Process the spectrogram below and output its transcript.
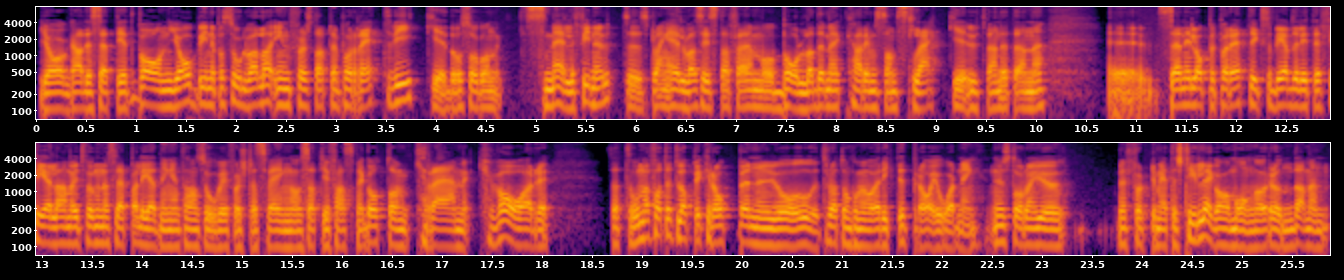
jag hade sett i ett banjobb inne på Solvalla inför starten på Rättvik. Då såg hon smällfin ut, sprang 11 sista fem och bollade med Karimson Slack utvändigt henne. Eh, sen i loppet på Rättvik så blev det lite fel, han var ju tvungen att släppa ledningen till Hans-Ove i första sväng och satt ju fast med gott om kräm kvar. Så att hon har fått ett lopp i kroppen nu och tror att hon kommer vara riktigt bra i ordning. Nu står hon ju med 40 meters tillägg och har många att runda, men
